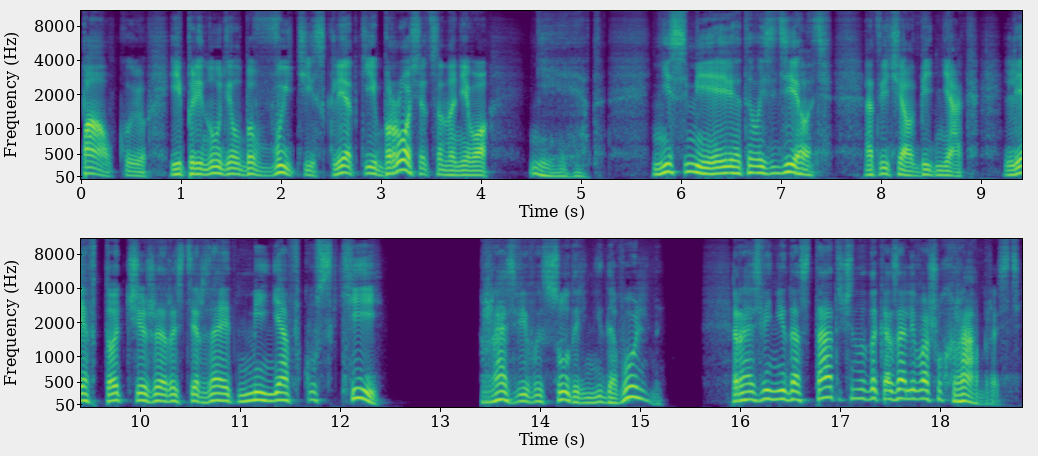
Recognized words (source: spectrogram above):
палкую и принудил бы выйти из клетки и броситься на него. «Нет, не смею этого сделать», — отвечал бедняк. «Лев тотчас же растерзает меня в куски». «Разве вы, сударь, недовольны?» Разве недостаточно доказали вашу храбрость?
